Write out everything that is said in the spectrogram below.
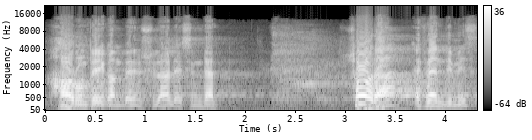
Harun peygamberin sülalesinden. Sonra Efendimiz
